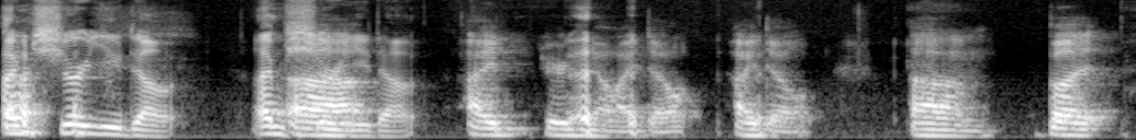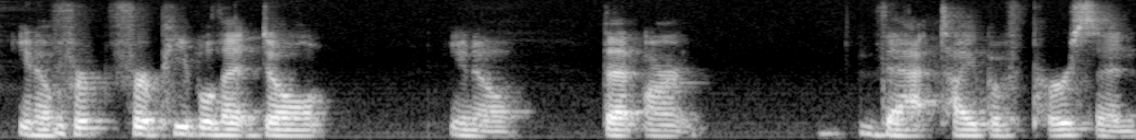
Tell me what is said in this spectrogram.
I'm sure you don't. I'm sure Uh, you don't. I or no, I don't. I don't. Um, but you know, for for people that don't, you know, that aren't that type of person,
